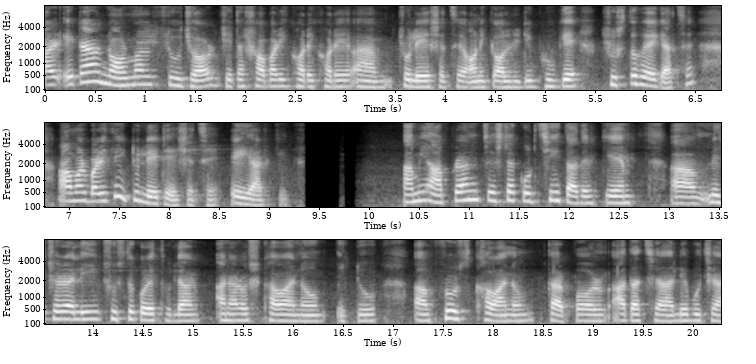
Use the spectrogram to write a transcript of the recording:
আর এটা নর্মাল ফ্লু জ্বর, যেটা সবারই ঘরে ঘরে চলে এসেছে। অনেকে অলরেডি ভুগে, সুস্থ হয়ে গেছে। আমার বাড়িতে একটু লেটে এসেছে, এই আর কি। আমি আপ্রাণ চেষ্টা করছি তাদেরকে ন্যাচারালি সুস্থ করে তোলার, আনারস খাওয়ানো, একটু ফ্রুটস খাওয়ানো, তারপর আদা চা, লেবু চা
